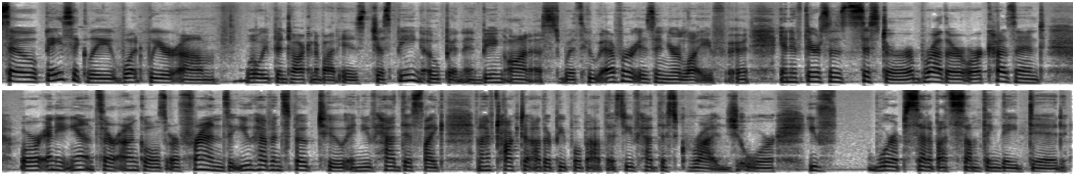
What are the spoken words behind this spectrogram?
so basically, what we're um, what we've been talking about is just being open and being honest with whoever is in your life, and if there's a sister or a brother or a cousin or any aunts or uncles or friends that you haven't spoke to, and you've had this like, and I've talked to other people about this, you've had this grudge or you've were upset about something they did,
